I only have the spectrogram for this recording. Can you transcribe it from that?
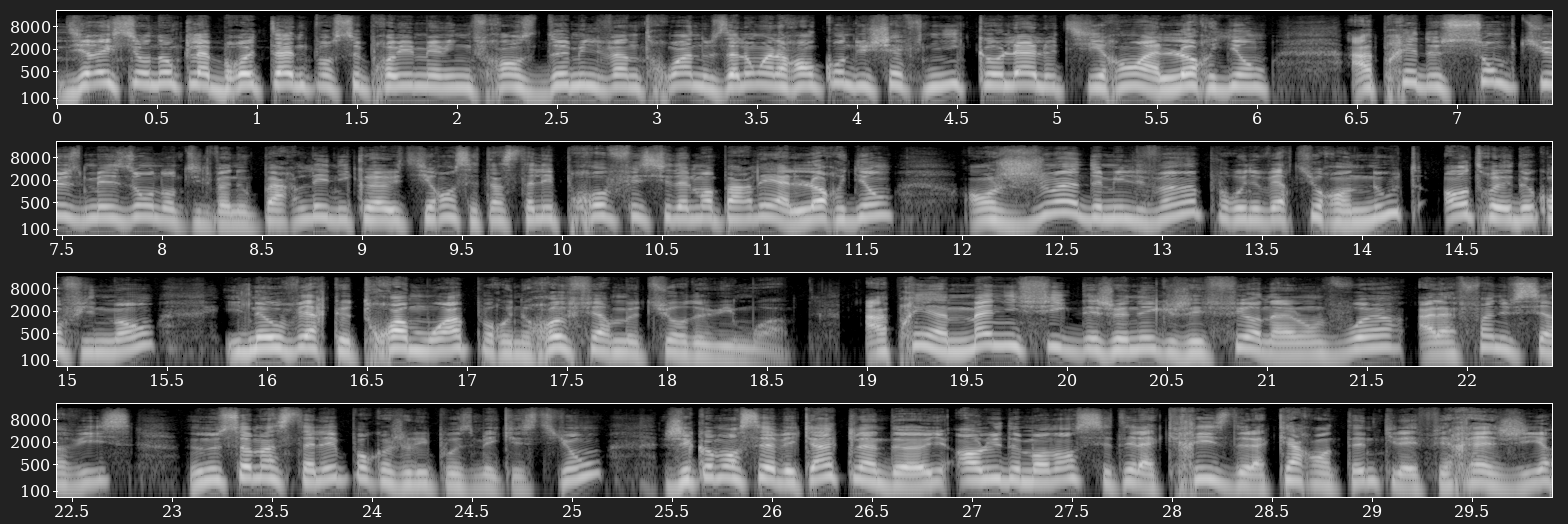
Direction donc la Bretagne pour ce premier Miam in France 2023. Nous allons à la rencontre du chef Nicolas Le Tyran à Lorient. Après de somptueuses maisons dont il va nous parler, Nicolas Le Tyran s'est installé professionnellement parlé à Lorient en juin 2020 pour une ouverture en août entre les deux confinements. Il n'a ouvert que trois mois pour une refermeture de huit mois. Après un magnifique déjeuner que j'ai fait en allant le voir, à la fin du service, nous nous sommes installés pour que je lui pose mes questions. J'ai commencé avec un clin d'œil en lui demandant si c'était la crise de la quarantaine qui l'avait fait réagir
